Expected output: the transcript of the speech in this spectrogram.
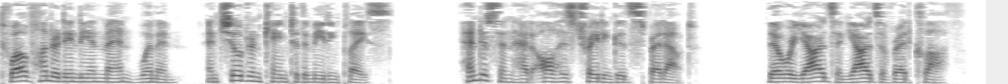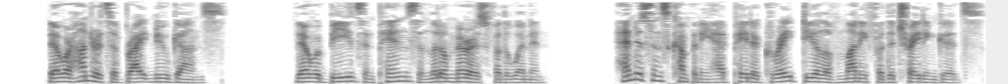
Twelve hundred Indian men, women, and children came to the meeting place. Henderson had all his trading goods spread out. There were yards and yards of red cloth. There were hundreds of bright new guns. There were beads and pins and little mirrors for the women. Henderson's company had paid a great deal of money for the trading goods.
